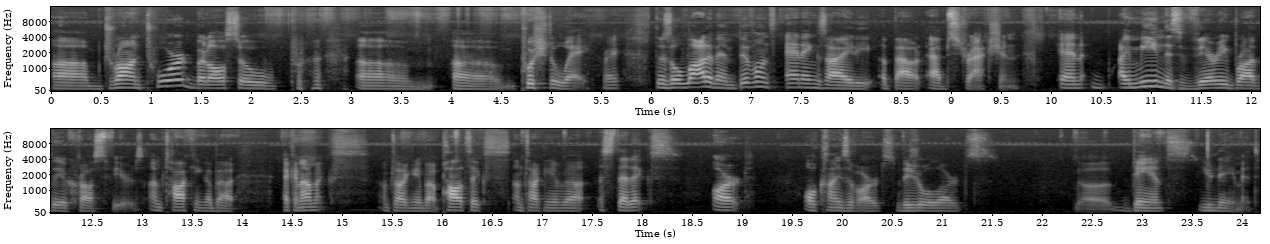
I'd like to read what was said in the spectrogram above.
um, drawn toward, but also um, uh, pushed away, right? There's a lot of ambivalence and anxiety about abstraction. And I mean this very broadly across spheres. I'm talking about economics, I'm talking about politics. I'm talking about aesthetics, art, all kinds of arts, visual arts, uh, dance, you name it.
